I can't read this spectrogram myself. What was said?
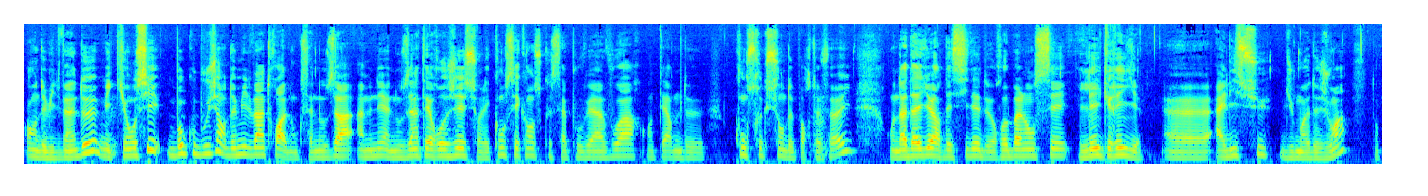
en 2022, mais qui ont aussi beaucoup bougé en 2023. Donc ça nous a amené à nous interroger sur les conséquences que ça pouvait avoir en termes de construction de portefeuille. On a d'ailleurs décidé de rebalancer les grilles euh, à l'issue du mois de juin. Donc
